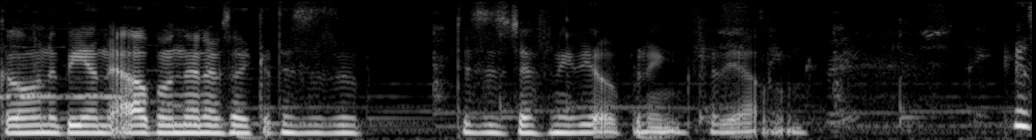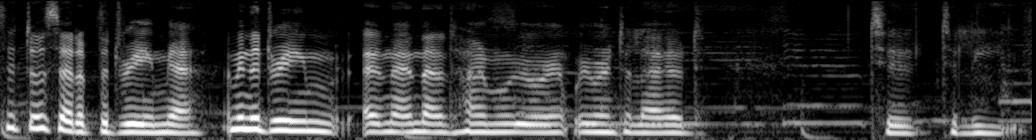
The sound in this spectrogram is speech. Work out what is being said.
going to be on the album. And then I was like, this is a this is definitely the opening for the album. I guess it does set up the dream. Yeah, I mean the dream, and then that time we weren't we weren't allowed to to leave.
